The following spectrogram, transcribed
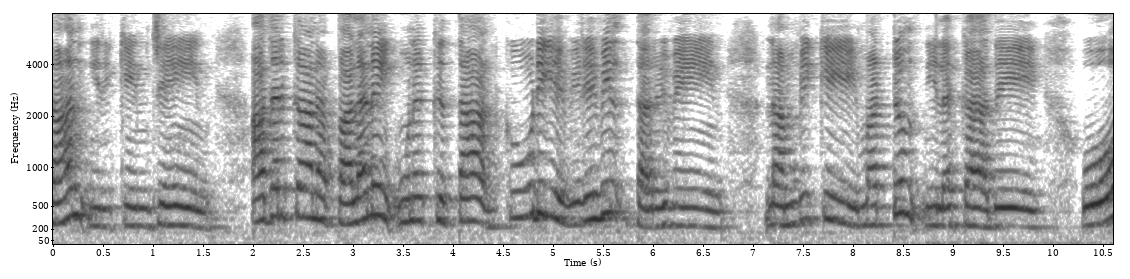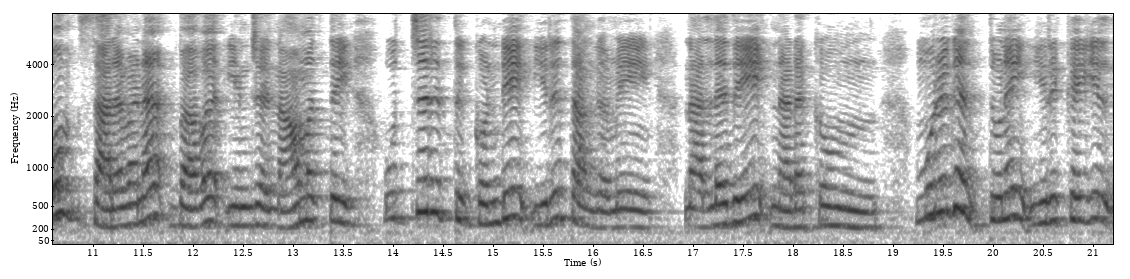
தான் இருக்கின்றேன். அதற்கான பலனை உனக்கு தான் கூடிய விரைவில் தருவேன். நம்பிக்கையை மட்டும் இழக்காதே. ஓம் சரவண பவ என்ற நாமத்தை உச்சரித்து கொண்டே இரு தங்கமே. நல்லதே நடக்கும். முருகன் துணை இருக்கையில்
